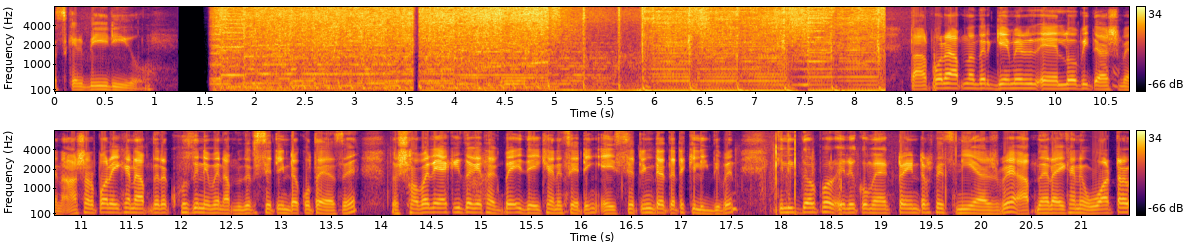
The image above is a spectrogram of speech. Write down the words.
আজকের ভিডিও। তারপরে আপনাদের গেমের লবিতে আসবেন। আসার পরে এখানে আপনারা খুঁজে নেবেন আপনাদের সেটিংটা কোথায় আছে। তো সবারই একই জায়গায় থাকবে, এই যে এইখানে সেটিং এই সেটিংটাতে একটা ক্লিক দিবেন। ক্লিক দেওয়ার পর এরকম একটা ইন্টারফেস নিয়ে আসবে। আপনারা এখানে ওয়াটার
